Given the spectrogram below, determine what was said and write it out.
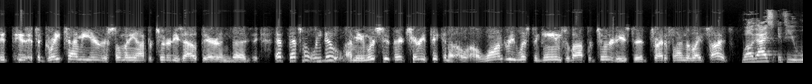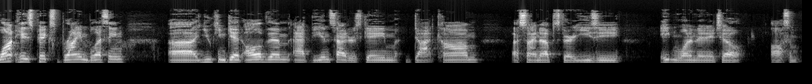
it, it, it's a great time of year. There's so many opportunities out there, and uh, that, that's what we do. I mean, we're sitting there cherry picking a, a laundry list of games with opportunities to try to find the right sides. Well, guys, if you want his picks, Brian Blessing, uh, you can get all of them at theinsidersgame.com. Uh, sign up; it's very easy. Eight and one in the NHL, awesome.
